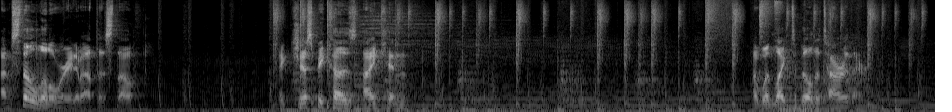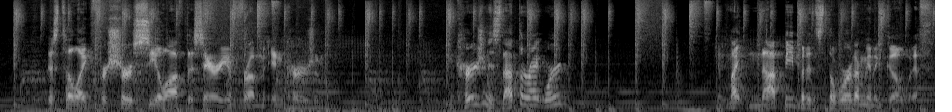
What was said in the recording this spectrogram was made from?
I'm still a little worried about this, though. Like, just because I can... I would like to build a tower there is to, like, for sure seal off this area from incursion. Incursion, is that the right word? It might not be, but it's the word I'm gonna go with.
